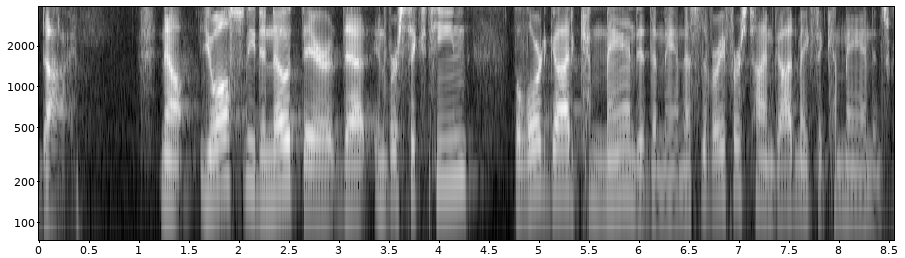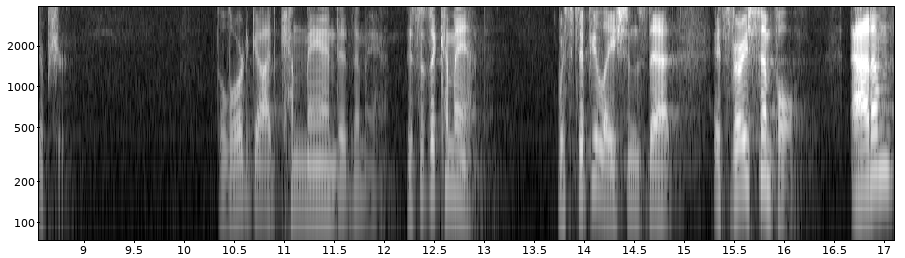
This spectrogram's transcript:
die. Now, you also need to note there that in verse 16, the Lord God commanded the man. That's the very first time God makes a command in Scripture. The Lord God commanded the man. This is a command with stipulations that it's very simple. Adam,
